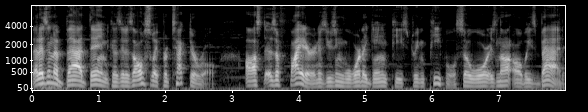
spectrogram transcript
that isn't a bad thing because it is also a protector role. Asta is a fighter and is using war to gain peace between people, so war is not always bad.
